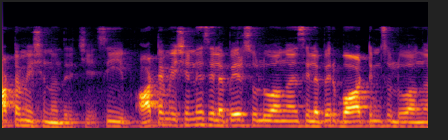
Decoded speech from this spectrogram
ஆட்டோமேஷன் வந்துருச்சு. சி ஆட்டோமேஷன்னு சில பேர் சொல்லுவாங்க சில பேர் பாட்டுன்னு சொல்லுவாங்க.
